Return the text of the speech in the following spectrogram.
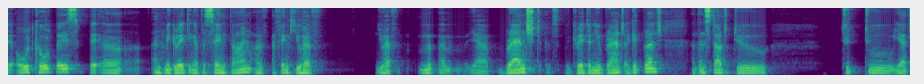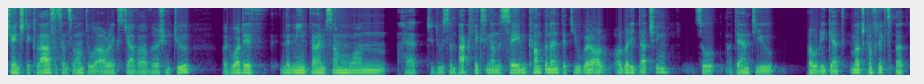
the old code base uh, and migrating at the same time? I've, I think you have you have um, yeah branched create a new branch a git branch and then started to to to yeah change the classes and so on to rx java version 2 but what if in the meantime someone had to do some bug fixing on the same component that you were al already touching so at the end you probably get much conflicts but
